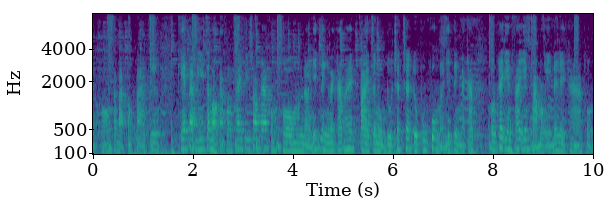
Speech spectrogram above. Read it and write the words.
นโค้งสะบัดตรงปลายขึ้น เคสแบบนี้จะเหมาะกับคนไข้ที่ชอบหน้าคมๆหน่อยนิดนึงนะครับ ให้ปลายจมูกดูเชิดๆดูพุ่งๆหน่อยนิดนึงนะครับ คนไข้เอียงซ้ายเอียงขวามองเองได้เลยครับผม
